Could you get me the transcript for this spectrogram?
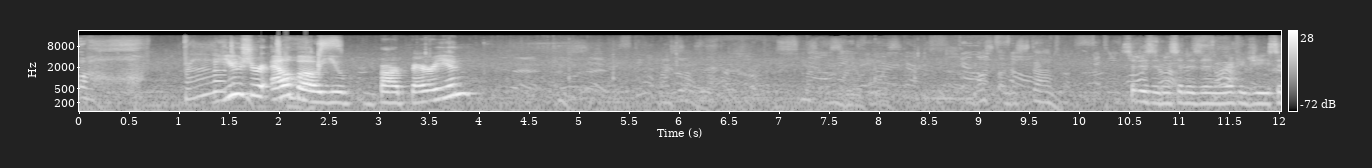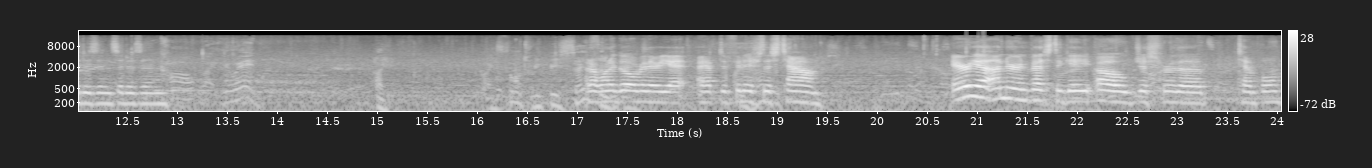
Use your elbow, you barbarian. Citizen, citizen, refugee, citizen, citizen. I. I thought we'd be safe. I don't want to go over there yet. I have to finish this town. Area under investigate. Oh, just for the temple.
